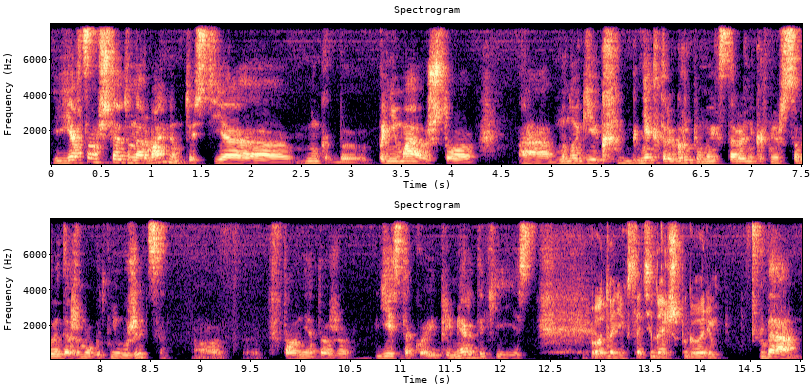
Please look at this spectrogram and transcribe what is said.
И я в целом считаю это нормальным. То есть, я, ну, как бы понимаю, что а многие, некоторые группы моих сторонников между собой даже могут не ужиться. Вот. Вполне тоже есть такое, и примеры такие есть. Вот они, кстати, дальше поговорим. Да,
